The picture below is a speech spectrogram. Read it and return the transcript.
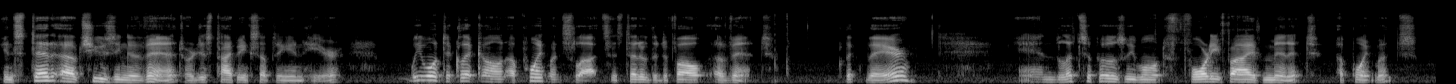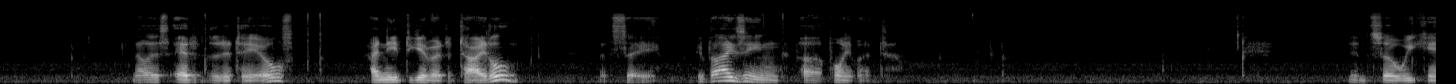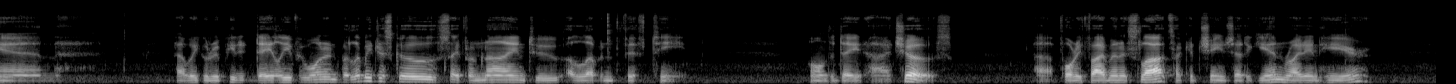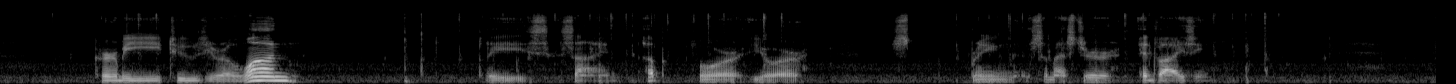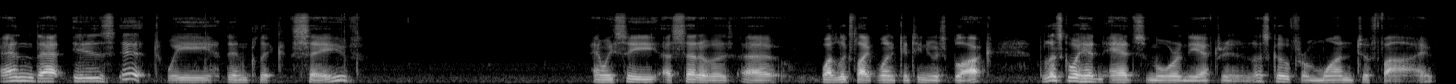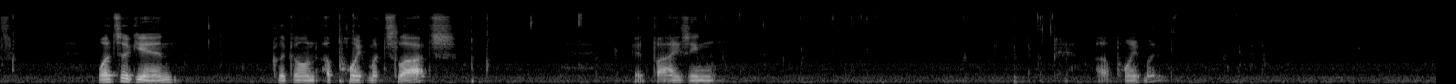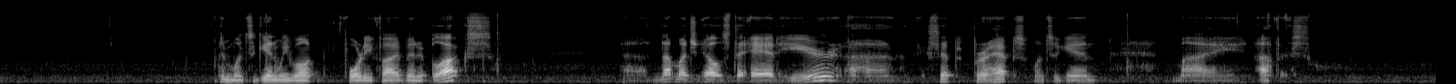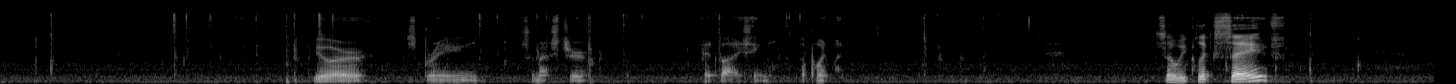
instead of choosing event or just typing something in here, we want to click on appointment slots instead of the default event. Click there. And let's suppose we want 45 minute appointments. Now let's edit the details. I need to give it a title. Let's say advising appointment. And so we can, uh, we could repeat it daily if we wanted, but let me just go say from 9 to 11.15 on the date I chose. Uh, 45 minute slots, I could change that again right in here. Kirby 201, please sign up for your spring semester advising. And that is it. We then click Save. And we see a set of a, uh, what looks like one continuous block. But let's go ahead and add some more in the afternoon. Let's go from 1 to 5. Once again, click on Appointment Slots, Advising Appointment. And once again, we want 45 minute blocks. Uh, not much else to add here, uh, except perhaps, once again, my office. Your spring semester advising appointment. So we click Save,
